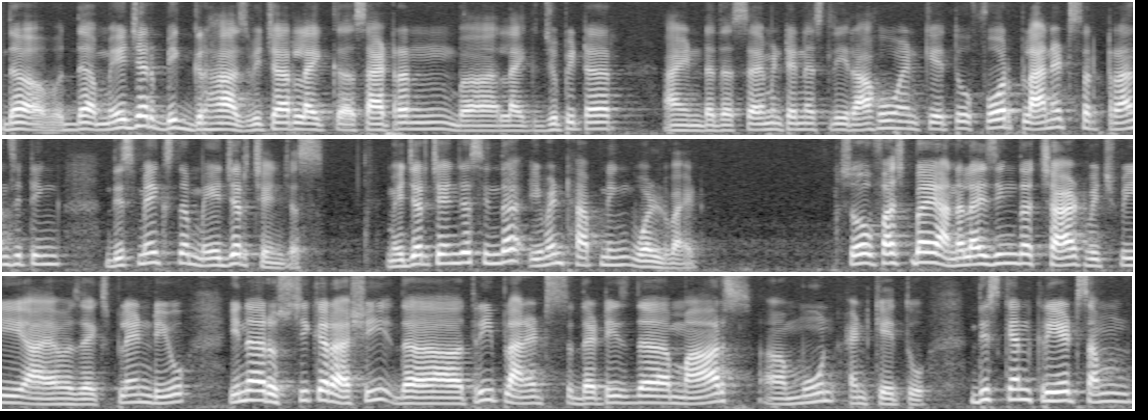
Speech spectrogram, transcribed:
the the major big grahas which are like uh, Saturn uh, like Jupiter and the simultaneously Rahu and Ketu four planets are transiting. This makes the major changes. Major changes in the event happening worldwide so, first by analyzing the chart which we I was explained to you in a Rushika Rashi the three planets that is the Mars, uh, Moon and Ketu. This can create some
